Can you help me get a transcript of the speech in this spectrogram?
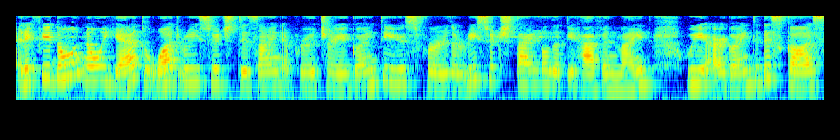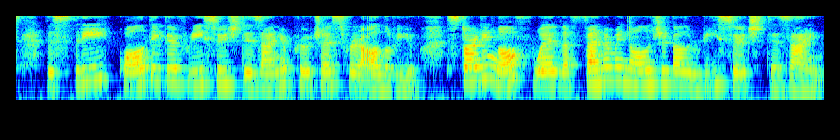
And if you don't know yet what research design approach are you going to use for the research title that you have in mind, we are going to discuss these three qualitative research design approaches for all of you. Starting off with the phenomenological research design.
